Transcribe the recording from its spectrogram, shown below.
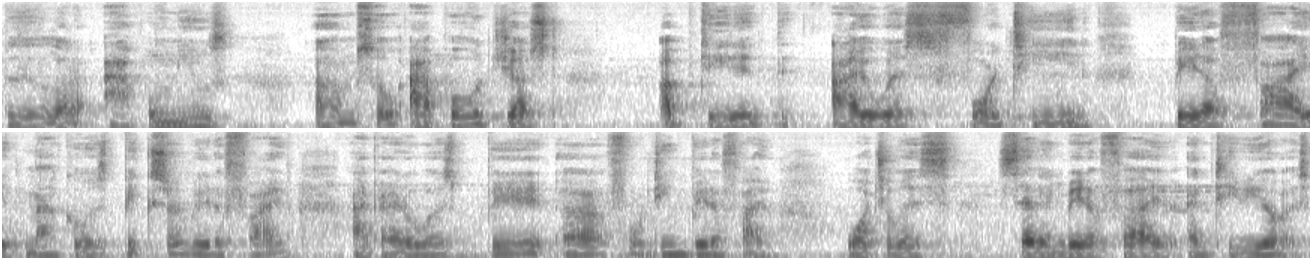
but There's a lot of Apple news. Um, so Apple just updated iOS 14, Beta 5, macOS Big Sur Beta 5, iPadOS Beta uh, 14 Beta 5, WatchOS 7 Beta 5, and tvOS.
